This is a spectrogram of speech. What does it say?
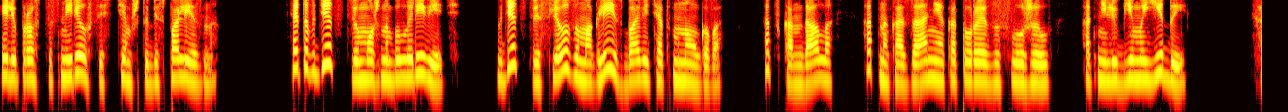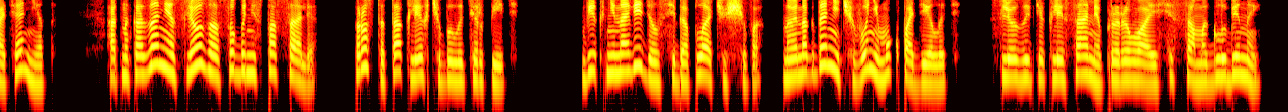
Или просто смирился с тем, что бесполезно. Это в детстве можно было реветь. В детстве слезы могли избавить от многого. От скандала, от наказания, которое заслужил, от нелюбимой еды. Хотя нет. От наказания слезы особо не спасали, просто так легче было терпеть. Вик ненавидел себя плачущего, но иногда ничего не мог поделать. Слезы текли сами, прорываясь из самой глубины.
